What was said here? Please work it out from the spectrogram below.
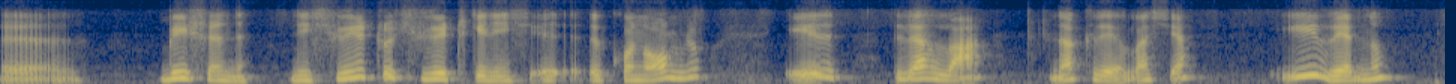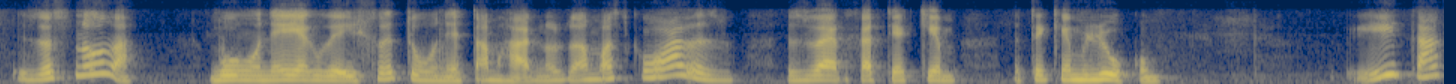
е, більше не, не свічу, свічки не е- економлю, і лягла, накрилася, і видно, заснула. Бо вони, як вийшли, то вони там гарно замаскували зверху таким, таким люком. І так,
